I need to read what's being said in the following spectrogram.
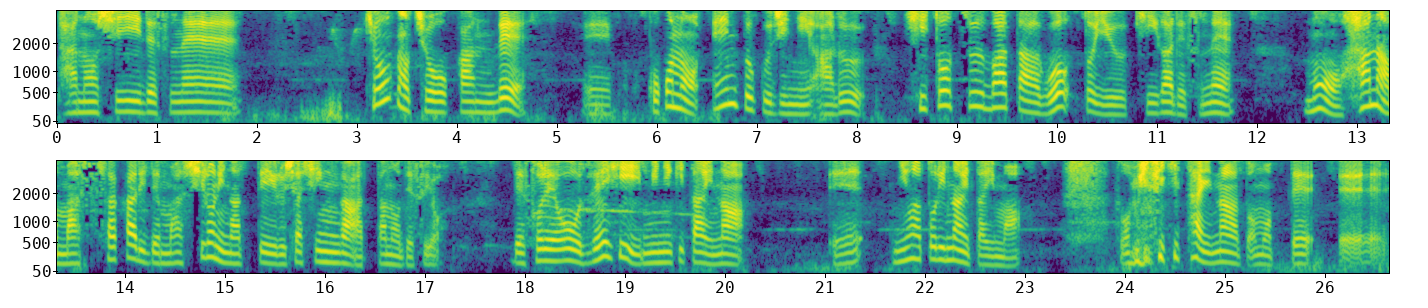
楽しいですね。今日の朝刊で、えー、ここの円福寺にある一つバタゴという木がですね、もう花真っ盛りで真っ白になっている写真があったのですよ。で、それをぜひ見に行きたいな。え、鶏鳴いた今。そう、見に行きたいなと思って、え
